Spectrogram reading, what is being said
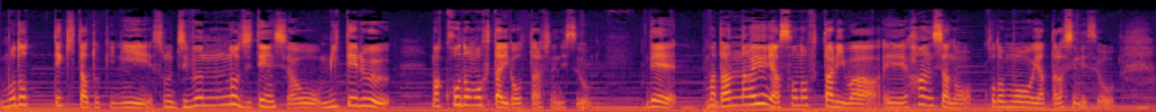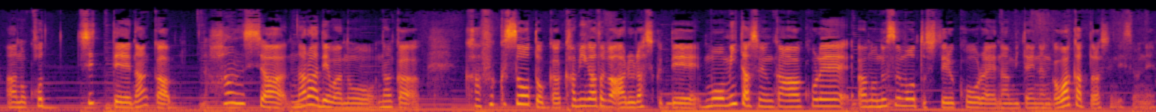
戻ってきた時にその自分の自転車を見てる、まあ、子供2人がおったらしいんですよ。で、まあ、旦那が言うにはその2人は、えー、反社の子供やったらしいんですよ。あのこっちってなんか反社ならではのなんか服装とか髪型があるらしくてもう見た瞬間これあの盗もうとしてるコーラやなみたいなのが分かったらしいんですよね。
